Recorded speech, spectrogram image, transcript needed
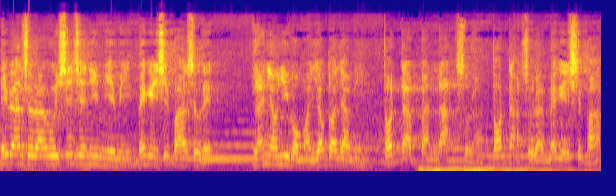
နိဗ္ဗာန်ဆိုတာကိုရှင်းရှင်းကြီးမြင်ပြီးမဂ္ဂင်၈ပါးဆိုတဲ့လမ်းကြောင်းကြီးပေါ်မှာရောက်သွားကြပြီ သောတာပန္နဆိုတာသောတာဆိုတာမဂ္ဂင်၈ပါး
